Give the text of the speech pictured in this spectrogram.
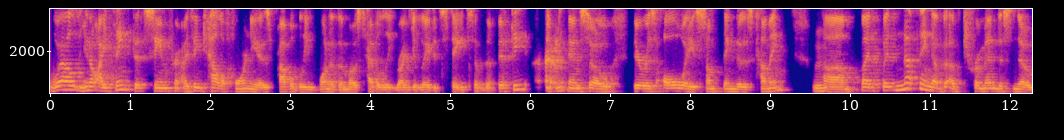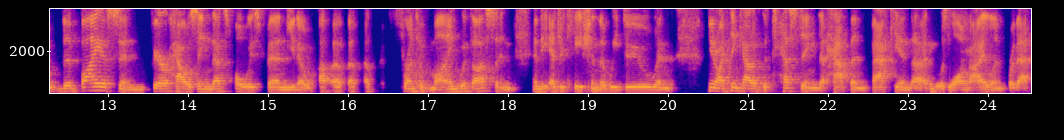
Well, you know, I think that San I think California is probably one of the most heavily regulated states of the 50. and so there is always something that is coming. Mm-hmm. Um, but but nothing of, of tremendous note. The bias in fair housing, that's always been, you know, a, a, a front of mind with us and and the education that we do. And, you know, I think out of the testing that happened back in uh, I think it was Long Island where that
